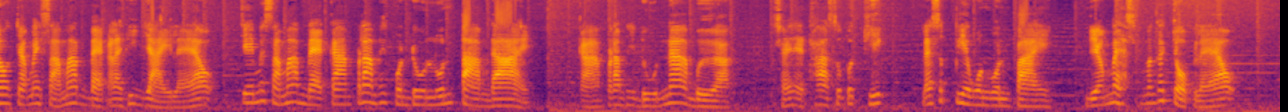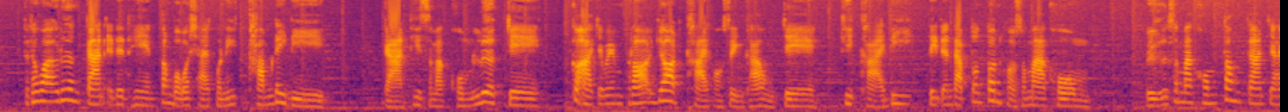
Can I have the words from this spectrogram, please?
นอกจากไม่สามารถแบกอะไรที่ใหญ่แล้ว เจไม่สามารถแบกการปล้ำให้คนดูลุ้นตามได้ การปล้ำที่ดูน่าเบื่อ ใช้แต่ท่าซุปเปอร์คิก และสเปียร์วนๆไป เดี๋ยวแมชมันก็จบแล้ว แต่ถ้าว่าเรื่องการเอนเตอร์เทนต้องบอกว่าชายคนนี้ทำได้ดี การที่สมาคมเลือกเจ ก็อาจจะเป็นเพราะยอดขายของสินค้าของเจ ที่ขายดีติดอันดับต้นๆของสมาคม หรือสมาคมต้องการจะ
